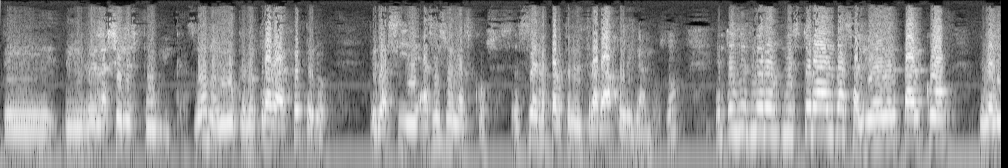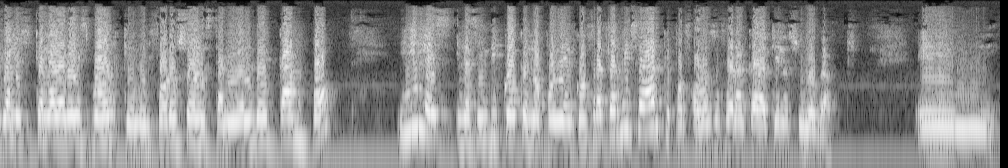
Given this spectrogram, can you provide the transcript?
de, relaciones públicas, ¿no? No digo que no trabaje, pero, pero así, así son las cosas, así se reparten el trabajo, digamos, ¿no? Entonces Néstor Alba salió del palco de la Liga Mexicana de Béisbol, que en el Foro Sol está a nivel del campo, y les, les indicó que no podían confraternizar, que por favor se fueran cada quien a su lugar.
